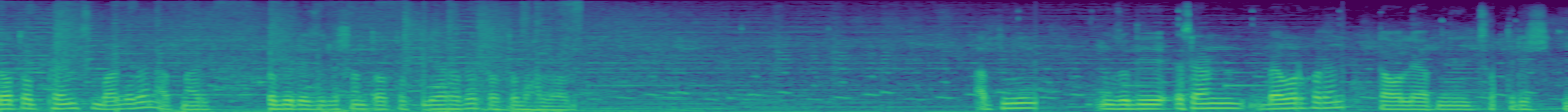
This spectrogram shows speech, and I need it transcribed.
যত ফ্রেমস বাড়াবেন, আপনার ছবির রেজুলেশন তত ক্লিয়ার হবে, তত ভালো হবে। আপনি যদি স্ট্যান্ড ব্যবহার করেন, তাহলে আপনি ছত্রিশ কি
